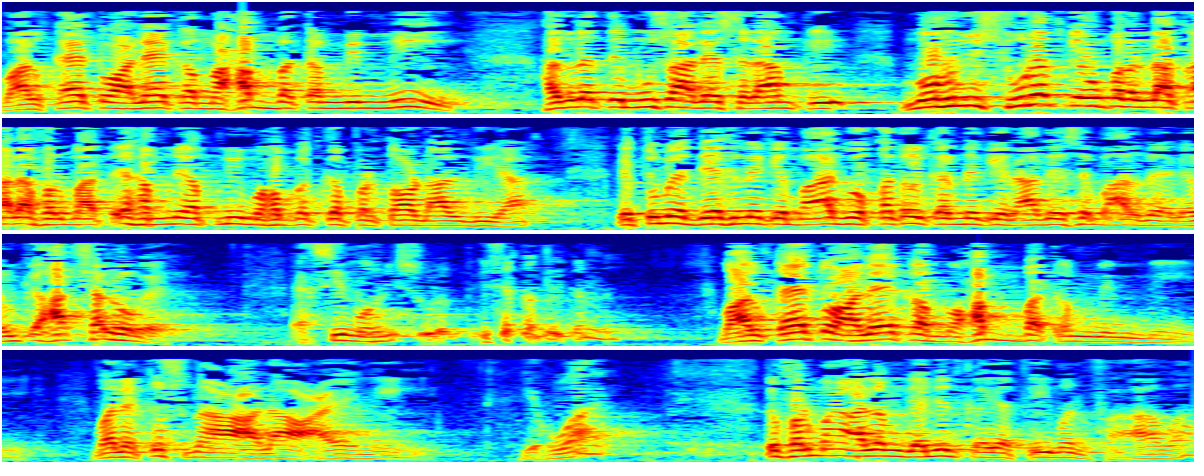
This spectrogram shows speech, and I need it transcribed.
والقیت علیہ کا محبت منی۔ حضرت موسا علیہ السلام کی موہنی صورت کے اوپر اللہ تعالیٰ فرماتے ہم نے اپنی محبت کا پرتو ڈال دیا۔ کہ تمہیں دیکھنے کے بعد وہ قتل کرنے کے ارادے سے باز رہ گئے، ان کے ہاتھ چھل ہو گئے۔ ایسی موہنی صورت، اسے قتل کرنے والقی تو علیہ کا محبت امنی ولے تسنا اعلی آئنی یہ ہوا ہے۔ تو فرمایا علم ججد کا یتیمن فہاوا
